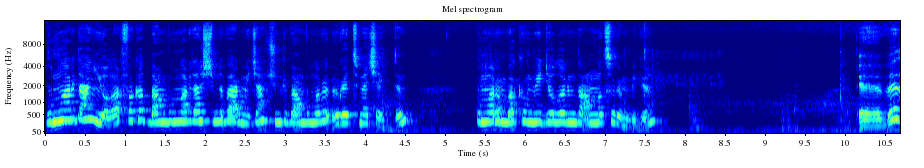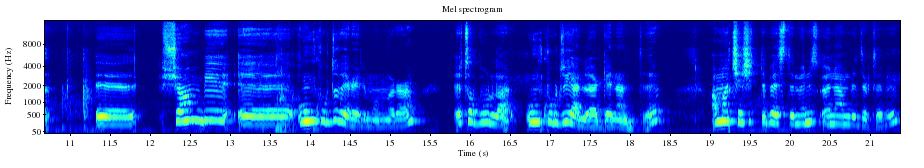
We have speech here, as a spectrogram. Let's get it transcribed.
Bunlardan yiyorlar fakat ben bunlardan şimdi vermeyeceğim çünkü ben bunları üretime çektim. Bunların bakım videolarını da anlatırım bir gün. Ee, ve e, şu an bir e, un kurdu verelim onlara. Etoburlar un kurdu yerler genelde. Ama çeşitli beslemeniz önemlidir tabi.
